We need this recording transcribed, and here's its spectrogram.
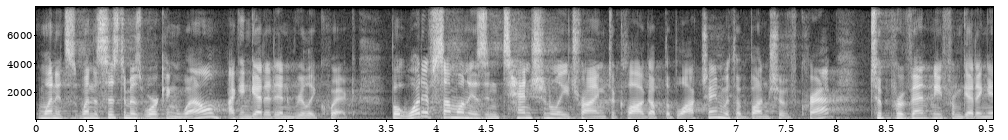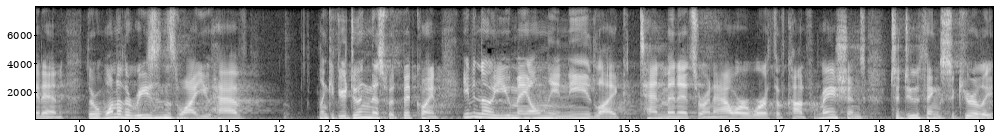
when, it's, when the system is working well, I can get it in really quick. But what if someone is intentionally trying to clog up the blockchain with a bunch of crap to prevent me from getting it in? There, one of the reasons why you have like if you're doing this with Bitcoin, even though you may only need like 10 minutes or an hour worth of confirmations to do things securely,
